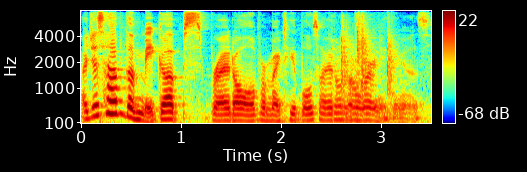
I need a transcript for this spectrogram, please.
I just have the makeup spread all over my table, so I don't know where anything is.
